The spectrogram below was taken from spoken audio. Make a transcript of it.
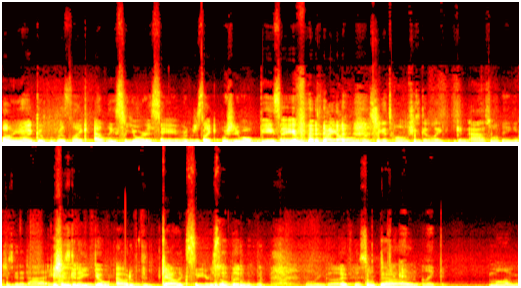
Oh yeah, Cooper was like, "At least you're safe," and I'm just like, "Well, she won't be safe. I know. Once she gets home, she's gonna like get an ass whooping and she's gonna die. She's gonna yo out of the galaxy or something." oh my god. I feel so bad. and like, mom.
